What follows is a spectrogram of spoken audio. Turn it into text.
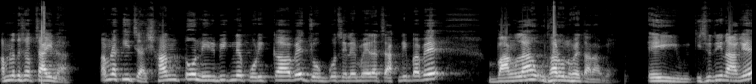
আমরা তো সব চাই না। আমরা কি চাই? শান্ত, নির্বিঘ্নে পরীক্ষা হবে, যোগ্য ছেলেমেয়েরা চাকরি পাবে, বাংলা উদাহরণ হয়ে দাঁড়াবে। এই কিছুদিন আগে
